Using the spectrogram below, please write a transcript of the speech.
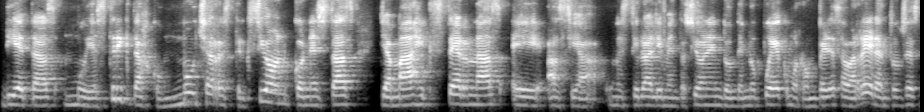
dietas muy estrictas, con mucha restricción, con estas llamadas externas eh, hacia un estilo de alimentación en donde no puede como romper esa barrera. Entonces,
